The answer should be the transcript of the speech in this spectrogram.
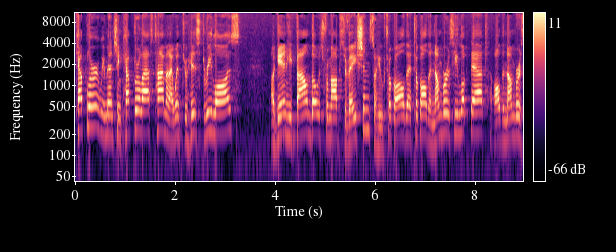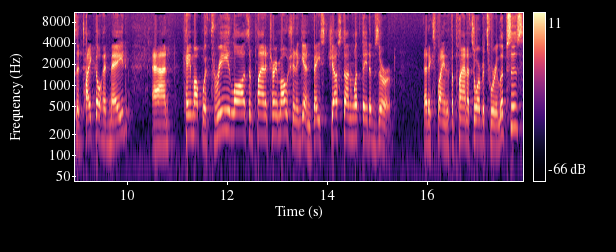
Kepler, we mentioned Kepler last time, and I went through his three laws. Again, he found those from observation, so he took all that, took all the numbers he looked at, all the numbers that Tycho had made, and came up with three laws of planetary motion, again, based just on what they'd observed. That explained that the planets' orbits were ellipses,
